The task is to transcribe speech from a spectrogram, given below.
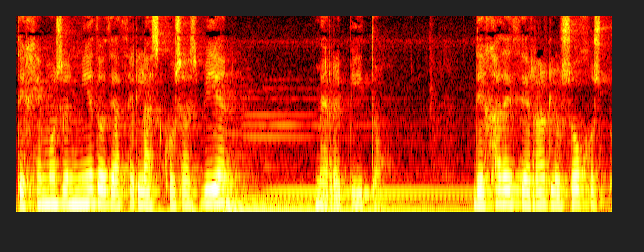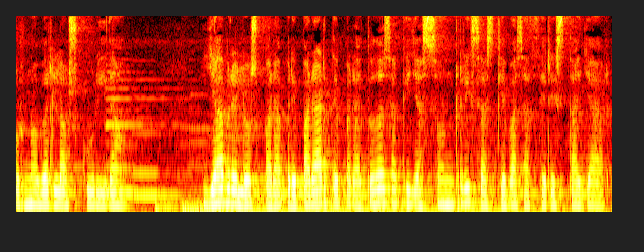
Dejemos el miedo de hacer las cosas bien, me repito. Deja de cerrar los ojos por no ver la oscuridad y ábrelos para prepararte para todas aquellas sonrisas que vas a hacer estallar.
